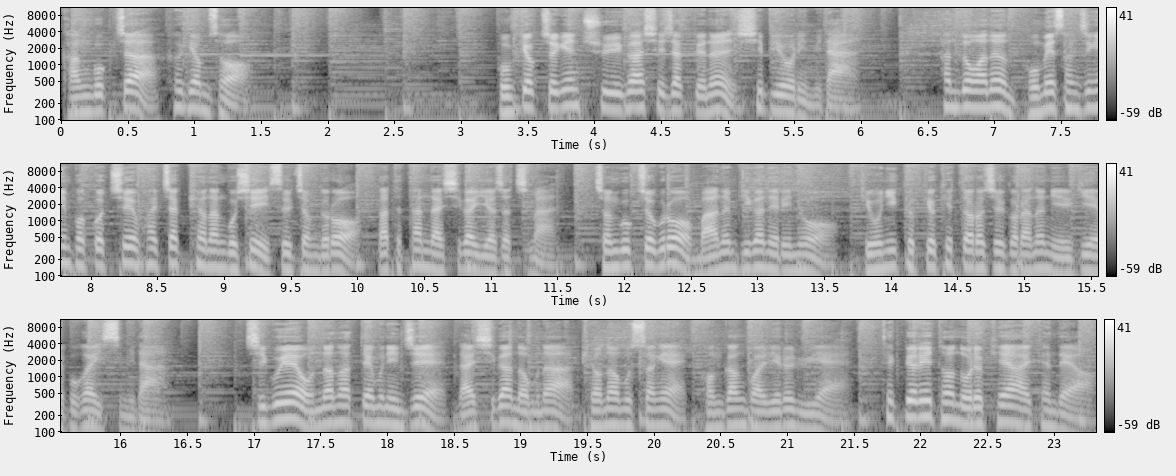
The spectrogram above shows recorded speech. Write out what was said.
강복자 흑염소 본격적인 추위가 시작되는 12월입니다. 한동안은 봄의 상징인 벚꽃이 활짝 피어난 곳이 있을 정도로 따뜻한 날씨가 이어졌지만 전국적으로 많은 비가 내린 후 기온이 급격히 떨어질 거라는 일기예보가 있습니다. 지구의 온난화 때문인지 날씨가 너무나 변화무쌍해 건강 관리를 위해 특별히 더 노력해야 할 텐데요.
